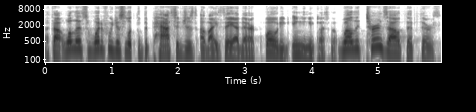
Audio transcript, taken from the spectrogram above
I thought, well, let's. What if we just looked at the passages of Isaiah that are quoted in the New Testament? Well, it turns out that there's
